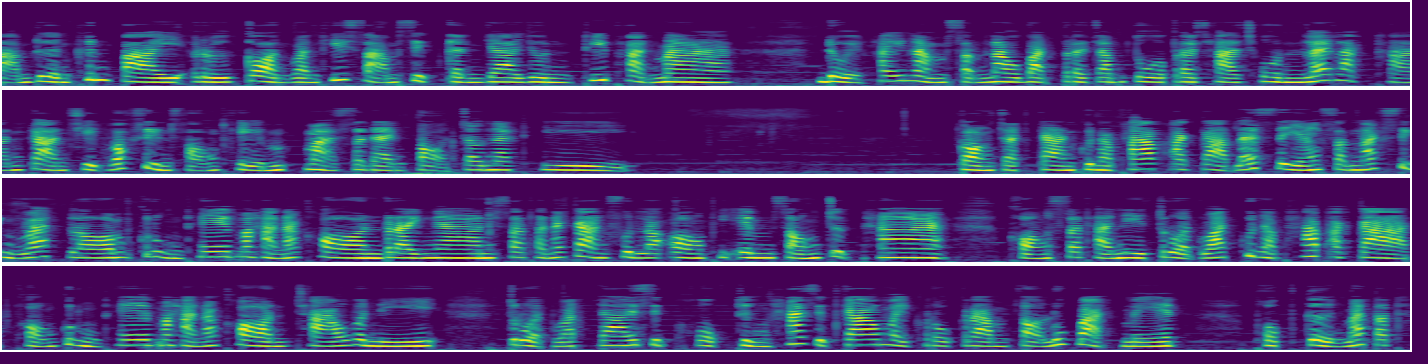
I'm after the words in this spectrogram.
3 เดือนขึ้นไป หรือก่อนวันที่ 30 กันยายนที่ผ่านมา โดยให้นำสำเนาบัตรประจำตัวประชาชนและหลักฐานการฉีดวัคซีนสองเข็มมาแสดงต่อเจ้าหน้าที่ กองจัดการคุณภาพอากาศและเสียงสำนักสิ่งแวดล้อมกรุงเทพมหานคร รายงานสถานการณ์ฝุ่นละออง PM 2.5 ของสถานีตรวจวัดคุณภาพอากาศของกรุงเทพมหานครเช้าวันนี้ ตรวจวัดได้ 16-59 ไมโครกรัมต่อลูกบาศก์เมตร พบเกินมาตรฐ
